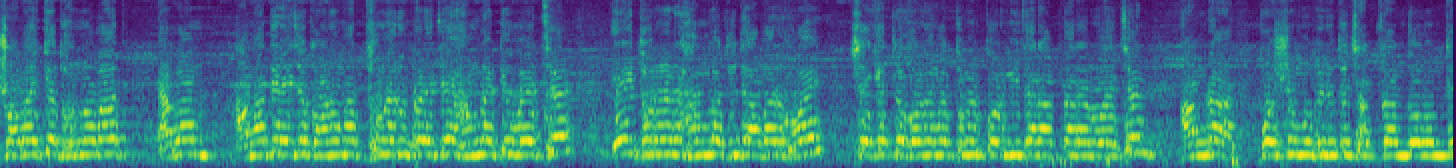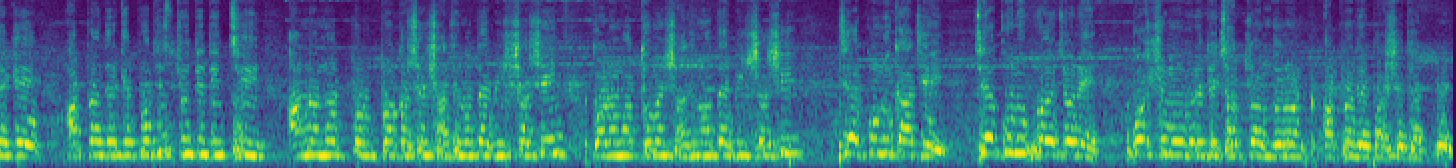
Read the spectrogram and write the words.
সবাইকে ধন্যবাদ এবং আমাদের এই যে গণমাধ্যমের উপরে যে হামলাটি হয়েছে, এই ধরনের হামলা যদি আবার হয়, সেক্ষেত্রে গণমাধ্যমের কর্মী যারা আপনারা রয়েছেন, আমরা বৈষম্য বিরোধী ছাত্র আন্দোলন থেকে আপনাদেরকে প্রতিশ্রুতি দিচ্ছি। আমরা মত প্রকাশের স্বাধীনতায় বিশ্বাসী, গণমাধ্যমের স্বাধীনতায় বিশ্বাসী। যে কোনো কাজে, যে কোনো প্রয়োজনে বৈষম্য বিরোধী ছাত্র আন্দোলন আপনাদের পাশে থাকবে।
